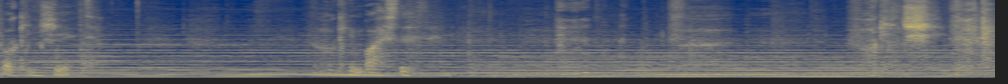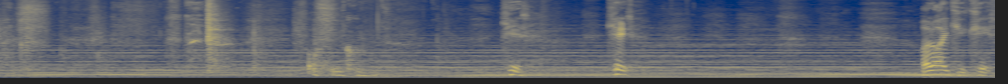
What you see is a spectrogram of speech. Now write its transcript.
Fucking shit. Fucking bastard. Fucking. Kid, kid. I like you, kid.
